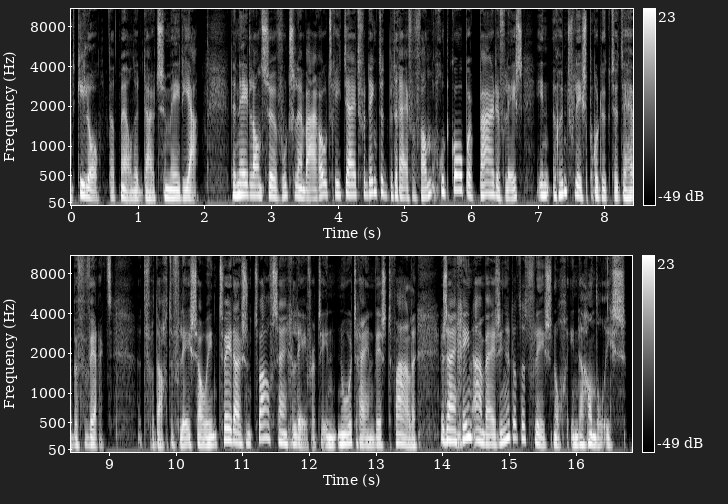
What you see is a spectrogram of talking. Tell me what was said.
kilo, dat melden Duitse media. De Nederlandse Voedsel- en Warenautoriteit verdenkt het bedrijf ervan goedkoper paardenvlees in rundvleesproducten te hebben verwerkt. Het verdachte vlees zou in 2012 zijn geleverd in Noord-Rijn-Westfalen. Er zijn geen aanwijzingen dat het vlees nog in de handel is.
